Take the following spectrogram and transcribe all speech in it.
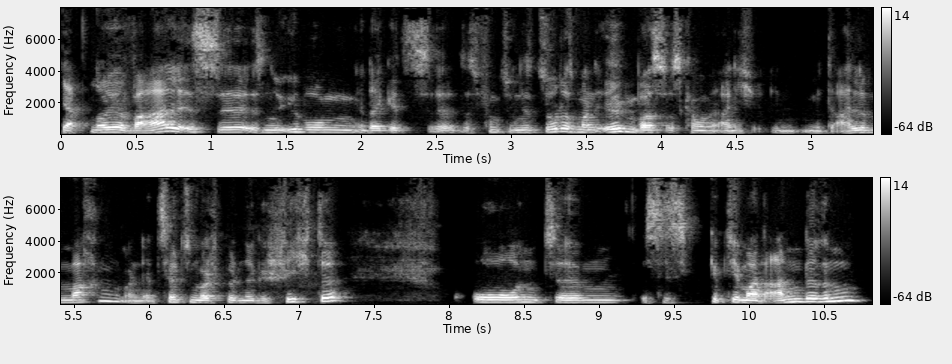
Ja, neue Wahl ist, äh, ist eine Übung, da geht's, äh, das funktioniert so, dass man irgendwas, das kann man eigentlich mit allem machen. Man erzählt zum Beispiel eine Geschichte und ähm, es ist, gibt jemand anderen,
